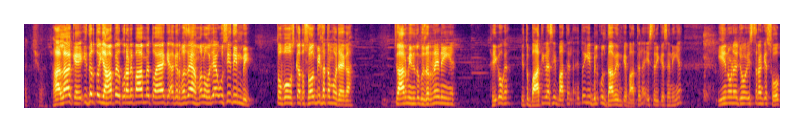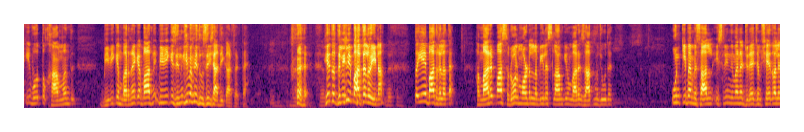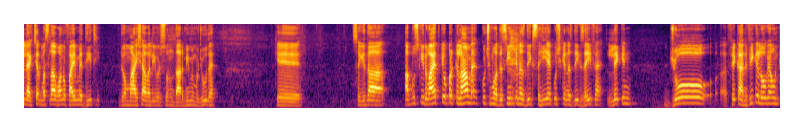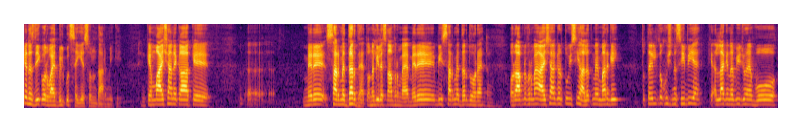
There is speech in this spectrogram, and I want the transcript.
اچھا حالانکہ ادھر تو یہاں پہ قرآن پاک میں تو آیا کہ اگر وضع حمل ہو جائے اسی دن بھی تو وہ اس کا تو سوگ بھی ختم ہو جائے گا۔ چار مہینے تو گزرنے ہی نہیں ہے ٹھیک ہو گیا؟ یہ تو بات ہی ویسے ہی باطل ہے۔ تو یہ بالکل دعوے ان کے باطل ہیں اس طریقے سے نہیں ہے یہ انہوں نے جو اس طرح کے سو کی وہ تو خامند بیوی کے مرنے کے بعد نہیں بیوی کی زندگی میں بھی دوسری شادی کر سکتا ہے۔ یہ تو دلیلی باطل ہوئی نا۔ تو یہ بات غلط ہے۔ ہمارے پاس رول ماڈل نبی علیہ السلام کی مبارک ذات موجود ہے۔ ان کی میں مثال اس لیے میں نے جنید جمشید والے لیکچر مسئلہ ون او فائیو میں دی تھی جو اما عائشہ والی اور سن دارمی میں موجود ہے کہ سیدہ اب اس کی روایت کے اوپر کلام ہے کچھ محدثین کے نزدیک صحیح ہے کچھ کے نزدیک ضعیف ہے لیکن جو فقہ حنفی کے لوگ ہیں ان کے نزدیک وہ روایت بالکل صحیح ہے سن دارمی کی۔ کہ اما عائشہ نے کہا کہ میرے سر میں درد ہے تو نبی علیہ السلام فرمایا میرے بھی سر میں درد ہو رہا ہے۔ اور آپ نے فرمایا عائشہ اگر تو اسی حالت میں مر گئی تو تیری تو خوش نصیبی ہے کہ اللہ کے نبی جو ہیں وہ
